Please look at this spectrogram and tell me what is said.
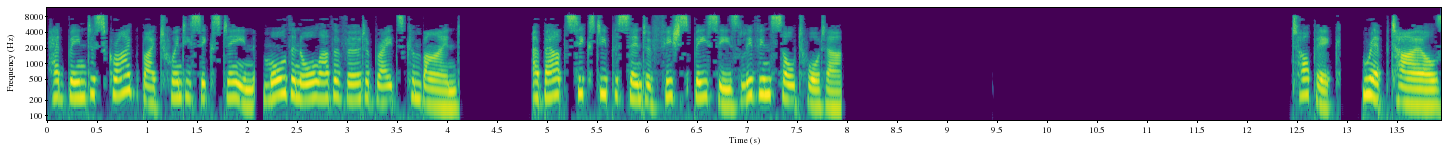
had been described by 2016, more than all other vertebrates combined. About 60% of fish species live in saltwater. Reptiles.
